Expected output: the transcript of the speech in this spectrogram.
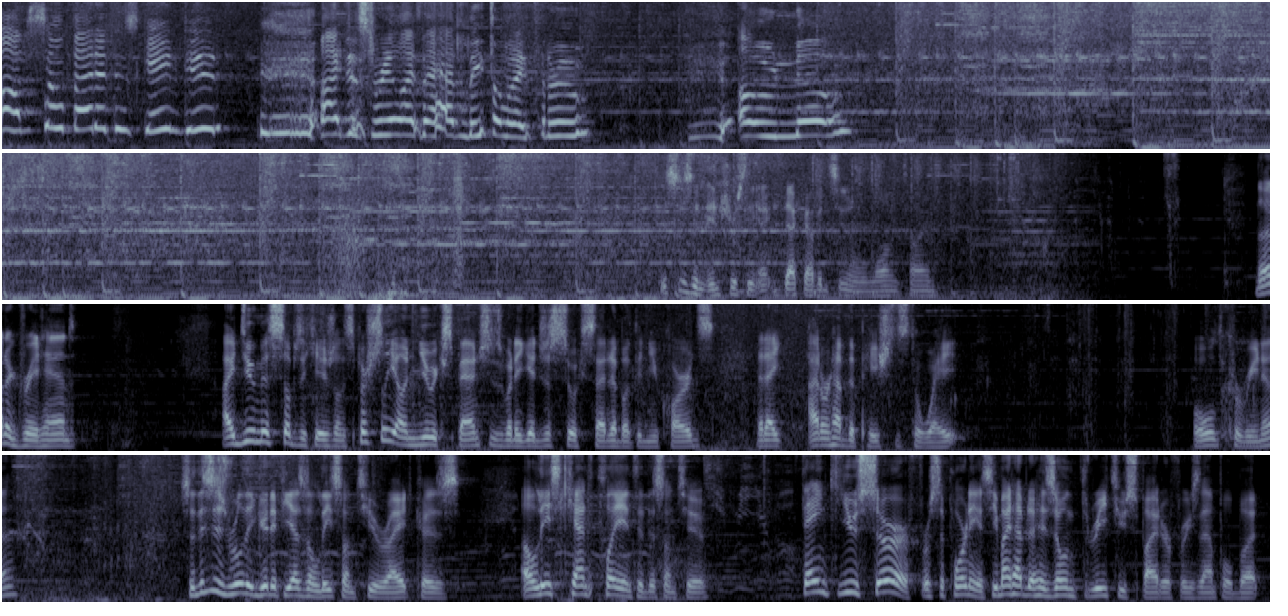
Oh, I'm so bad at this game, dude. I just realized I had lethal when I threw. Oh no. This is an interesting deck I haven't seen in a long time. Not a great hand. I do miss subs occasionally, especially on new expansions when I get just so excited about the new cards that I, I don't have the patience to wait. Old Karina. So this is really good if he has Elise on 2, right? Because Elise can't play into this on 2. Thank you, sir, for supporting us. He might have his own 3-2 spider, for example, but...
